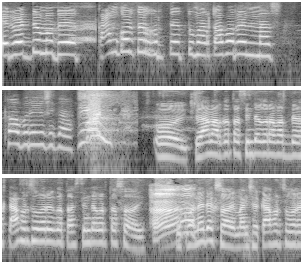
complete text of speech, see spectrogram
এই রোদের মধ্যে কাম করতে করতে তোমার কাপড়ের নাচ পড়ে গেছে গা। ওই তুই আমার কথা চিন্তা করা বাদ দে। কাপড় চোপড়ের কথা চিন্তা করতেছ তুই কনে দেখছ মানুষের কাপড় চোপড়ে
